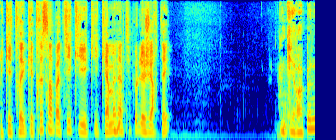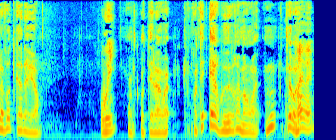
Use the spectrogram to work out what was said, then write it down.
et qui est très qui est très sympathique, qui, qui, qui amène un petit peu de légèreté. Qui rappelle la vodka d'ailleurs. Oui, De ce côté-là, ouais. Côté herbeux, vraiment, ouais. C'est vrai. ouais,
